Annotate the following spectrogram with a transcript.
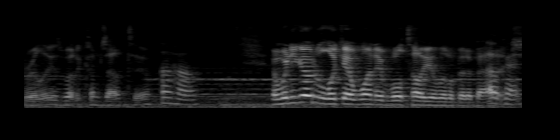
Really, is what it comes out to. Uh huh. And when you go to look at one, it will tell you a little bit about Okay. it.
